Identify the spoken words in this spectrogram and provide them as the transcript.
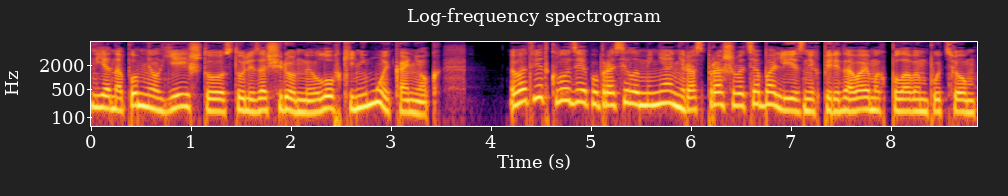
Я напомнил ей, что столь изощренные уловки не мой конек. В ответ Клодия попросила меня не расспрашивать о болезнях, передаваемых половым путем,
